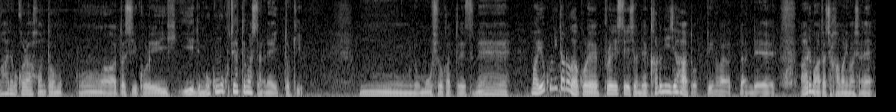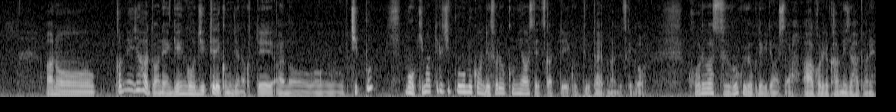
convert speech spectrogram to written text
まあでもこれは本当、うん、私これ家で黙々とやってましたね、一時うーん、面白かったですね。まあよく似たのがこれ、プレイステーションでカルニージャハートっていうのがあったんで、あれも私ハマりましたね。あのカルニージャハートはね、言語を手で組むんじゃなくて、あのチップ？もう決まってるチップを埋め込んで、それを組み合わせて使っていくっていうタイプなんですけど、これはすごくよくできてました。あ、これでカルネジャハートがね。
